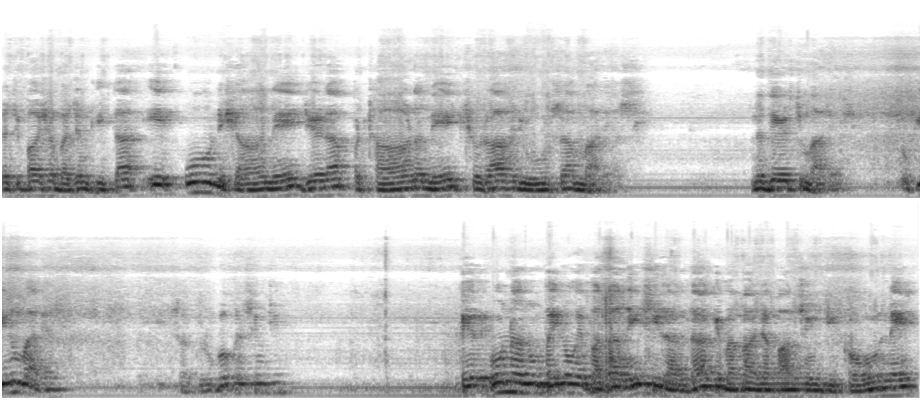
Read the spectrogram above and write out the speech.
ਸੱਚੇ ਪਾਤਸ਼ਾਹ ਬਚਨ ਕੀਤਾ, ਇਹ ਉਹ ਨਿਸ਼ਾਨ ਹੈ ਜਿਹੜਾ ਪਠਾਨ ਨੇ ਛੁਰਾ ਹਜੂਰ ਸਾਹਿਬ ਮਾਰਿਆ ਸੀ। ਨਦੇੜ ਚ ਮਾਰਿਆ ਸੀ। ਉਹ ਕਿਹਨੂੰ ਮਾਰਿਆ ਸੀ? ਗੋਬਿੰਦ ਸਿੰਘ ਜੀ। ਫਿਰ ਉਹਨਾਂ ਨੂੰ ਪਹਿਲੋਂ ਇਹ ਪਤਾ ਨਹੀਂ ਸੀ ਲੱਗਦਾ ਕਿ ਬਾਬਾ ਜਪਾਲ ਸਿੰਘ ਜੀ ਕੌਣ ਨੇ।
